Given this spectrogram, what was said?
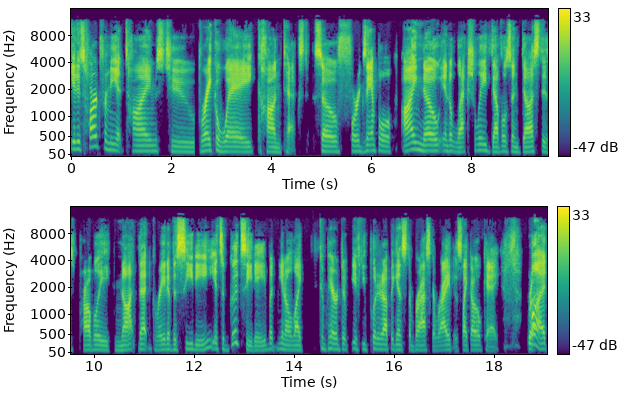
it is hard for me at times to break away context. So, for example, I know intellectually Devils and Dust is probably not that great of a CD. It's a good CD, but you know, like compared to if you put it up against Nebraska, right? It's like okay. Right.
